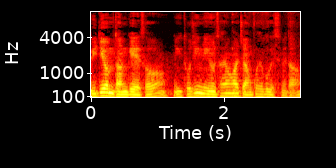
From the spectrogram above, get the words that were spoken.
미디엄 단계에서 이 도직링을 사용하지 않고 해보겠습니다.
